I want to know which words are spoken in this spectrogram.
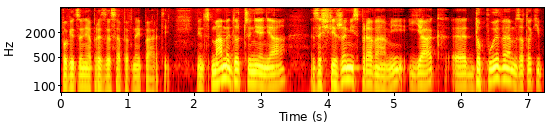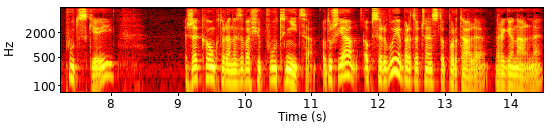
powiedzenia prezesa pewnej partii. Więc mamy do czynienia ze świeżymi sprawami, jak e, dopływem Zatoki Puckiej rzeką, która nazywa się Płótnica. Otóż ja obserwuję bardzo często portale regionalne,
